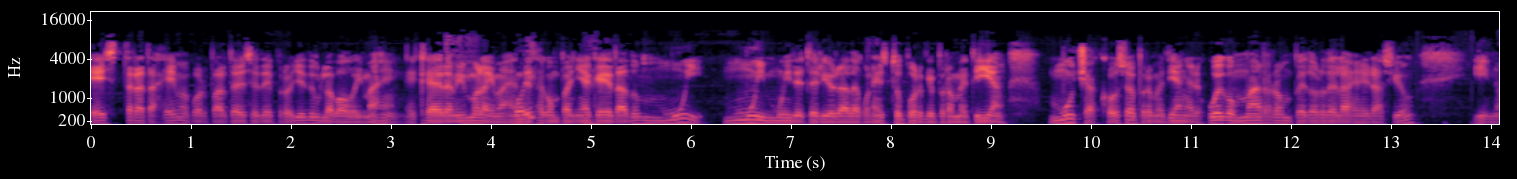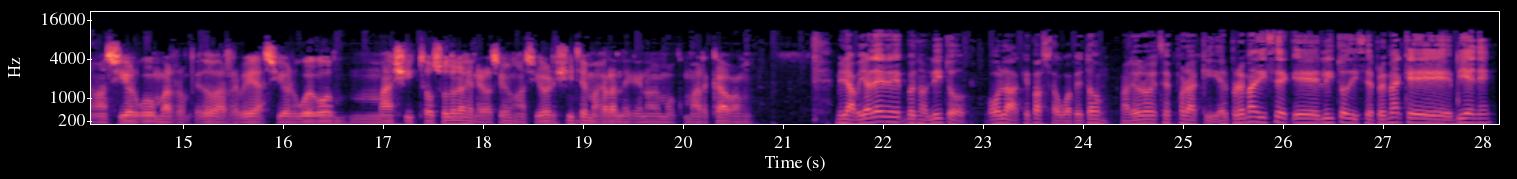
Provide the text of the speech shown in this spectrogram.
estratagema por parte de ese Project de un lavado de imagen. Es que ahora mismo la imagen de esa compañía ha quedado muy, muy, muy deteriorada con esto porque prometían muchas cosas, prometían el juego más rompedor de la generación y no ha sido el juego más rompedor, al revés, ha sido el juego más chistoso de la generación, ha sido el chiste más grande que nos hemos marcado. Mira, voy a leer, bueno, Lito, hola, ¿qué pasa, guapetón? Me alegro que estés por aquí. El problema dice que, Lito dice, el problema que viene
